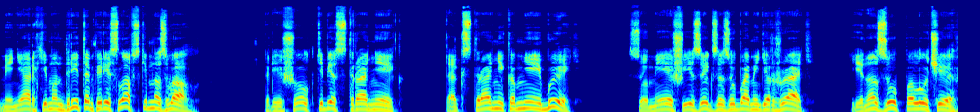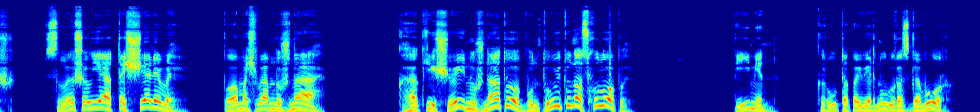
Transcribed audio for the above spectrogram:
меня архимандритом Переславским назвал. Пришел к тебе странник, так странником мне и быть. Сумеешь язык за зубами держать, и на зуб получишь. Слышал я, оттащали вы. Помощь вам нужна. Как еще и нужна-то, бунтуют у нас хлопы. Пимен круто повернул разговор.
